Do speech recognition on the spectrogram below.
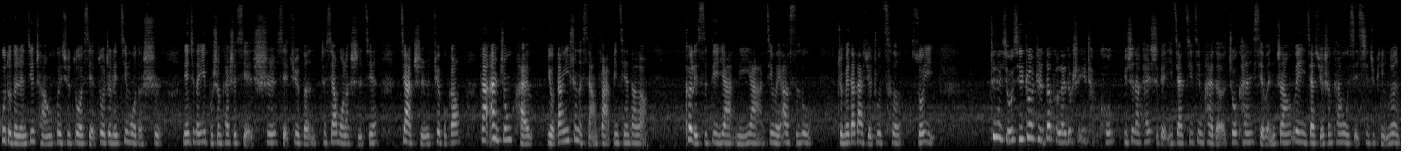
孤独的人经常会去做写作这类寂寞的事。年轻的易卜生开始写诗、写剧本，这消磨了时间，价值却不高。他暗中还有当医生的想法，并迁到了克里斯蒂亚尼亚（今为奥斯陆），准备到大学注册。所以。这些雄心壮志到头来都是一场空。于是他开始给一家激进派的周刊写文章，为一家学生刊物写戏剧评论。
